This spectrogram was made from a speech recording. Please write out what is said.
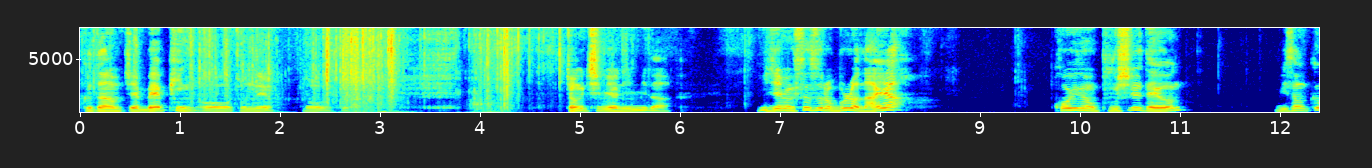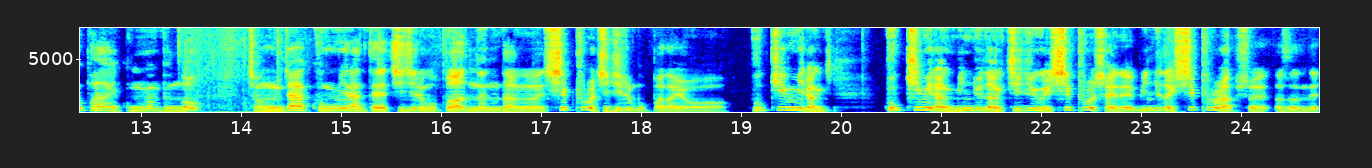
그 다음 제 매핑. 어, 좋네요. 넘어갈게요. 정치면입니다. 이재명 스스로 물러나야? 코인은 부실 대응? 위성 끝판왕의 국민 분노? 정작 국민한테 지지를 못 받는 당은 10% 지지를 못 받아요. 국힘이랑 국힘이랑 민주당 지지율이 10% 차이 나요. 민주당 10%를 앞섰는데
